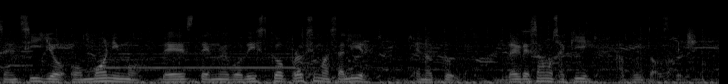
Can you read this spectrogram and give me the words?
sencillo homónimo de este nuevo disco próximo a salir en octubre. Regresamos aquí a Brutal Station.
